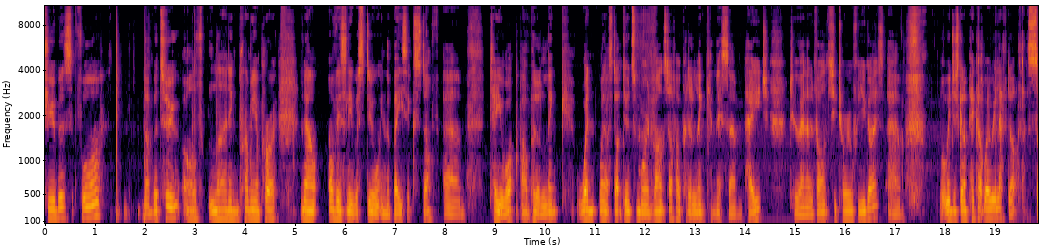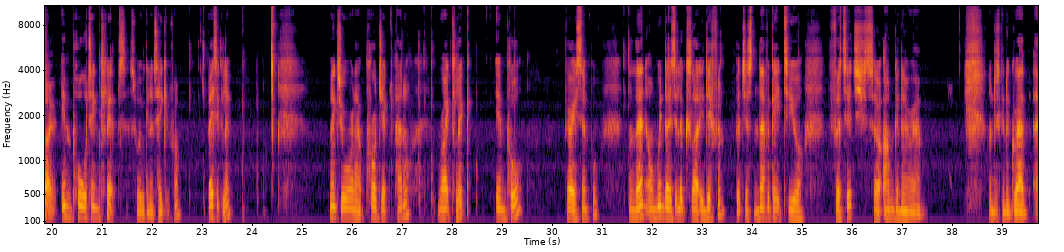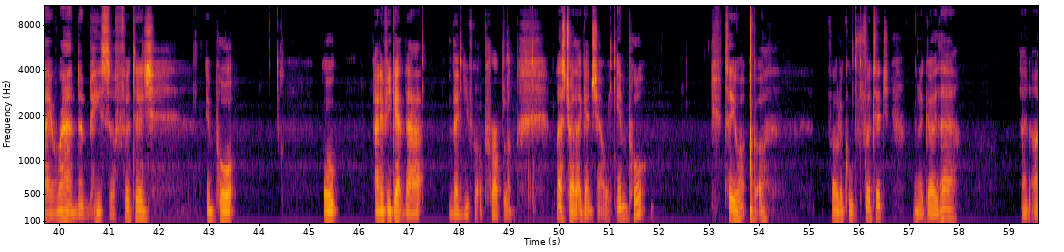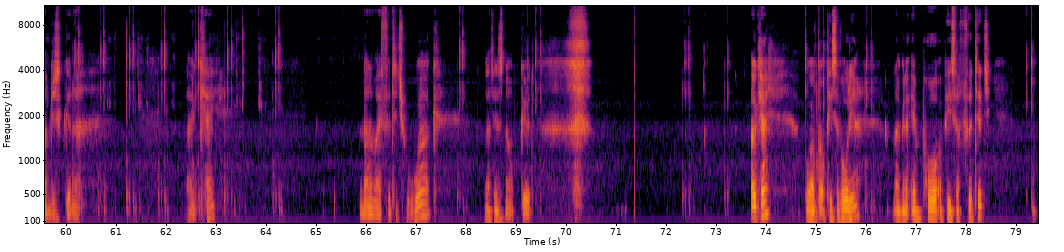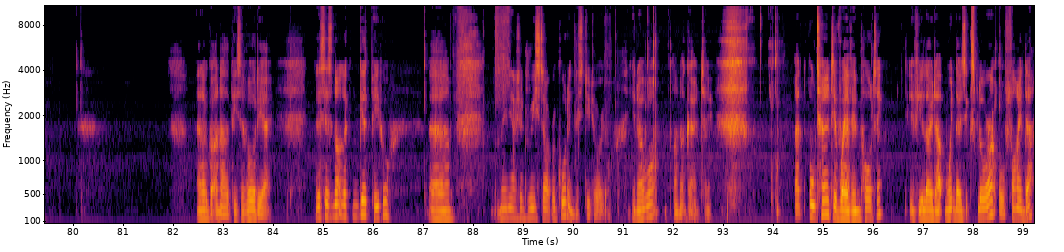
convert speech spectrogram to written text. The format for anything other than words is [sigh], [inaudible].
tubers for number two of learning Premiere Pro. Now, obviously, we're still in the basic stuff. Um, tell you what, I'll put a link when when I start doing some more advanced stuff. I'll put a link in this um, page to an advanced tutorial for you guys. Um, but we're just going to pick up where we left off. So, importing clips. That's where we're going to take it from. Basically, make sure we're on our project panel. Right click, import. Very simple. And then on Windows it looks slightly different, but just navigate to your footage. So I'm gonna, um, I'm just gonna grab a random piece of footage, import. Oh, and if you get that, then you've got a problem. Let's try that again, shall we? Import. Tell you what, I've got a folder called footage. I'm gonna go there, and I'm just gonna Okay. None of my footage will work. That is not good. Okay. Well, I've got a piece of audio. I'm going to import a piece of footage. And I've got another piece of audio. This is not looking good, people. Um, maybe I should restart recording this tutorial. You know what? I'm not going to. An alternative way of importing, if you load up Windows Explorer or Finder,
